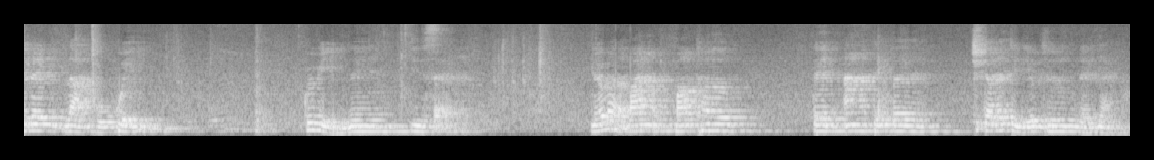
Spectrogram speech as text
cho nên là thủ quỹ quý vị nên chia sẻ nếu là ba bao thơ tên A tên B chúng ta đã tình yêu thương để dạy họ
